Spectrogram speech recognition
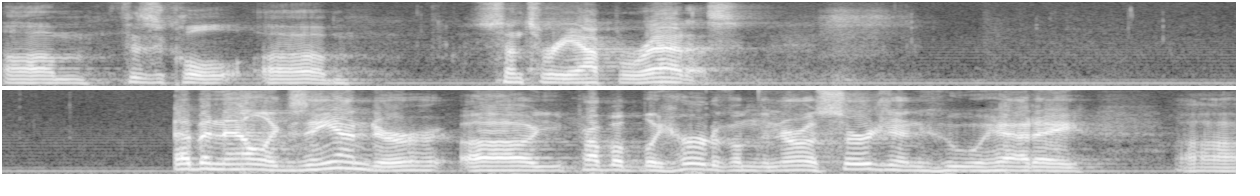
um, physical um, sensory apparatus. Eben Alexander, uh, you probably heard of him, the neurosurgeon who had a uh,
